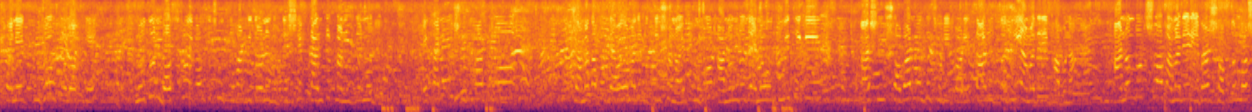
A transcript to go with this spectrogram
এখানে পুজো উপলক্ষে নতুন বস্ত্র এবং কিছু উপহার বিতরণের উদ্দেশ্যে প্রান্তিক মানুষদের মধ্যে। এখানে শুধুমাত্র জামা কাপড় দেওয়াই আমাদের উদ্দেশ্য নয়, পুজোর আনন্দ যেন দুই থেকে আশি সবার মধ্যে ছড়িয়ে পড়ে, তার উদ্যোগ নিয়ে আমাদের এই ভাবনা। আনন্দ উৎসব আমাদের এবার সপ্তম বর্ষ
